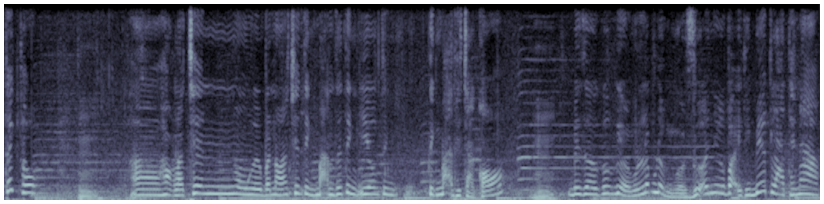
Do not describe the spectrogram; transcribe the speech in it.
thích thôi. Ừ. À, hoặc là trên mọi người vẫn nói trên tình bạn dưới tình yêu tình, tình bạn thì chả có. Ừ. Bây giờ cứ kiểu lấp lửng ở giữa như vậy thì biết là thế nào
